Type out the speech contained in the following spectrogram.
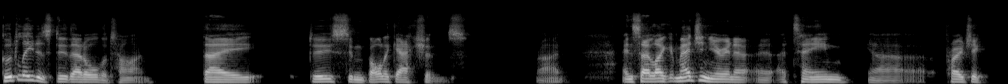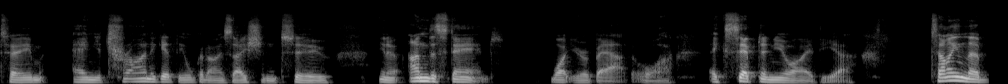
good leaders do that all the time they do symbolic actions right and so like imagine you're in a, a team uh, project team and you're trying to get the organization to you know understand what you're about or accept a new idea. Telling the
